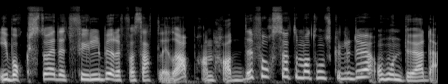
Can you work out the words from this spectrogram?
i boks. Da er det et fyllbyrde forsettlig drap. Han hadde fortsatt om at hun skulle dø, og hun døde.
